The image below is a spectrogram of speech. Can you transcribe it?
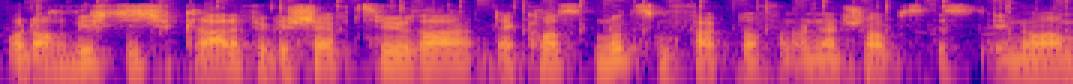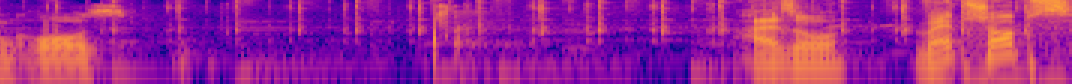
Und auch wichtig, gerade für Geschäftsführer, der Kosten-Nutzen-Faktor von Online-Shops ist enorm groß. Also Webshops,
